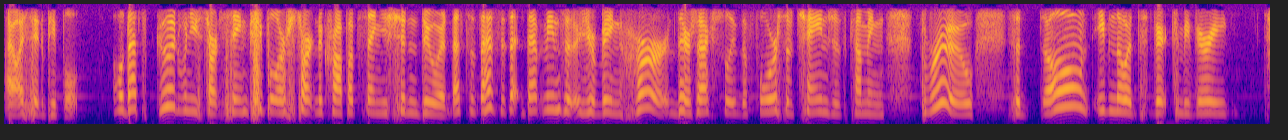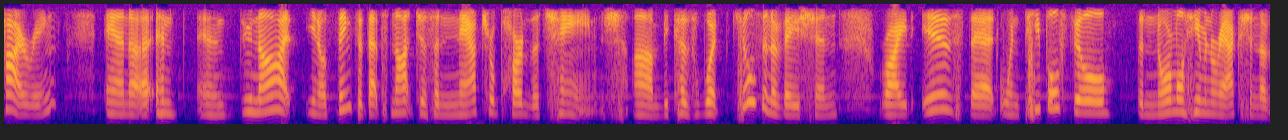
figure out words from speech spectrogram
I always say to people, "Oh, that's good when you start seeing people are starting to crop up saying you shouldn't do it. That's that's that, that means that you're being heard. There's actually the force of change is coming through. So don't, even though it's very, can be very tiring, and uh, and and do not you know think that that's not just a natural part of the change. Um, because what kills innovation right is that when people feel the normal human reaction of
